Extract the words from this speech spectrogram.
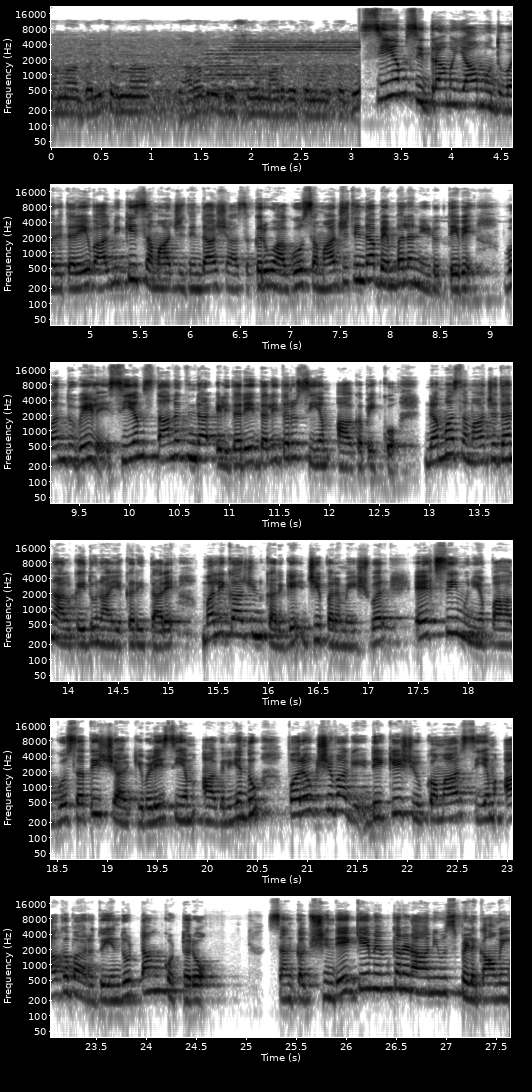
ನಮ್ಮ ದಲಿತರನ್ನ ಯಾರಾದರೂ ಒಬ್ಬರು ಸೇಮ್ ಮಾಡಬೇಕು ಅನ್ನುವಂಥದ್ದು ಸಿಎಂ ಸಿದ್ದರಾಮಯ್ಯ ಮುಂದುವರೆದರೆ ವಾಲ್ಮೀಕಿ ಸಮಾಜದಿಂದ ಶಾಸಕರು ಹಾಗೂ ಸಮಾಜದಿಂದ ಬೆಂಬಲ ನೀಡುತ್ತೇವೆ. ಒಂದು ವೇಳೆ ಸಿಎಂ ಸ್ಥಾನದಿಂದ ಇಳಿದರೆ ದಲಿತರು ಸಿಎಂ ಆಗಬೇಕು. ನಮ್ಮ ಸಮಾಜದ ನಾಲ್ಕೈದು ನಾಯಕರಿದ್ದಾರೆ. Mallikarjun Kharge, G Parameshwar, H C Muniyappa ಹಾಗೂ ಸತೀಶ್ ಜಾರಕಿಹೊಳಿ ಸಿಎಂ ಆಗಲಿ ಎಂದು ಪರೋಕ್ಷವಾಗಿ ಡಿಕೆ ಶಿವಕುಮಾರ್ ಸಿಎಂ ಆಗಬಾರದು ಎಂದು ಟಾಂಗ್ ಕೊಟ್ಟರು. Sankalp Shinde KMM Kannada news Belagavi.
